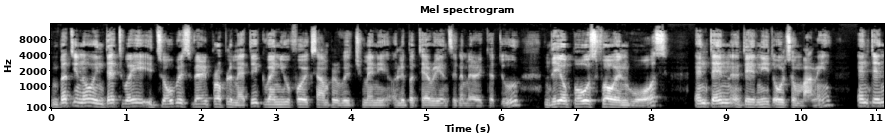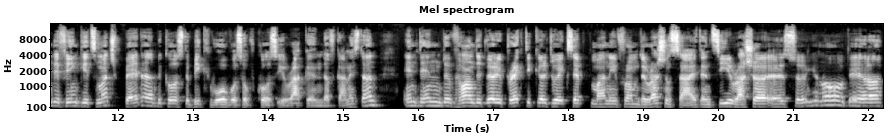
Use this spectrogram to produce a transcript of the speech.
But you know, in that way, it's always very problematic when you, for example, which many libertarians in America do, they oppose foreign wars and then they need also money. And then they think it's much better because the big war was, of course, Iraq and Afghanistan. And then they found it very practical to accept money from the Russian side and see Russia as, uh, you know, they are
